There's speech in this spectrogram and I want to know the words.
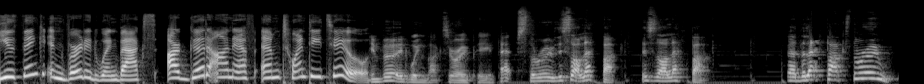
You think inverted wingbacks are good on FM22. Inverted wingbacks are OP. Epps through. This is our left back. This is our left back. Uh, the left back's through.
